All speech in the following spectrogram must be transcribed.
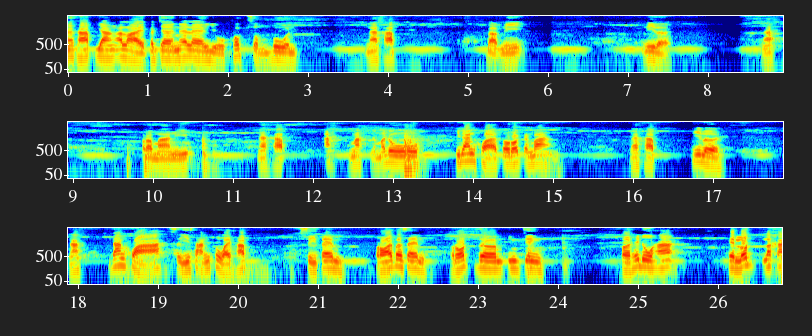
นะครับ ยางอะไหล่ประแจแม่แรงอยู่ครบสมบูรณ์นะครับ แบบนี้ นี่เลยนะประมาณนี้นะครับอะมาเดี๋ยวมาดูที่ด้านขวาตัวรถกันบ้างนะครับ นี่เลยนะด้านขวาสีสันสวยครับ สีเต็มร้อยเปอร์เซ็นรถเดิมจริง ๆ เปิดให้ดูฮะ เห็นรถราคา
